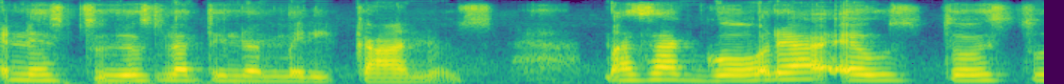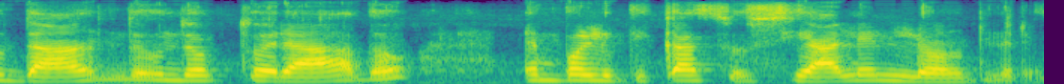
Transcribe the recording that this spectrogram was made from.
em estudos latino-americanos. Mas agora estou estudando um doutorado em política social em Londres.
